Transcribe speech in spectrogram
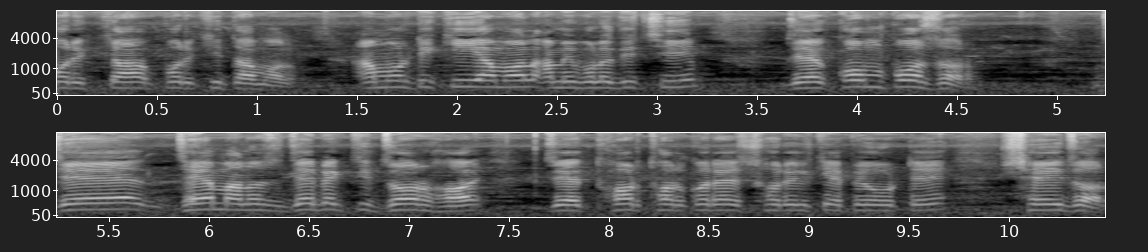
পরীক্ষা, পরীক্ষিত আমল। আমলটি কি আমল? আমি বলে দিচ্ছি যে কম্পোজর, যে যে মানুষ, যে ব্যক্তি জ্বর হয় যে থর থর করে শরীর কেঁপে ওঠে, সেই জ্বর।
